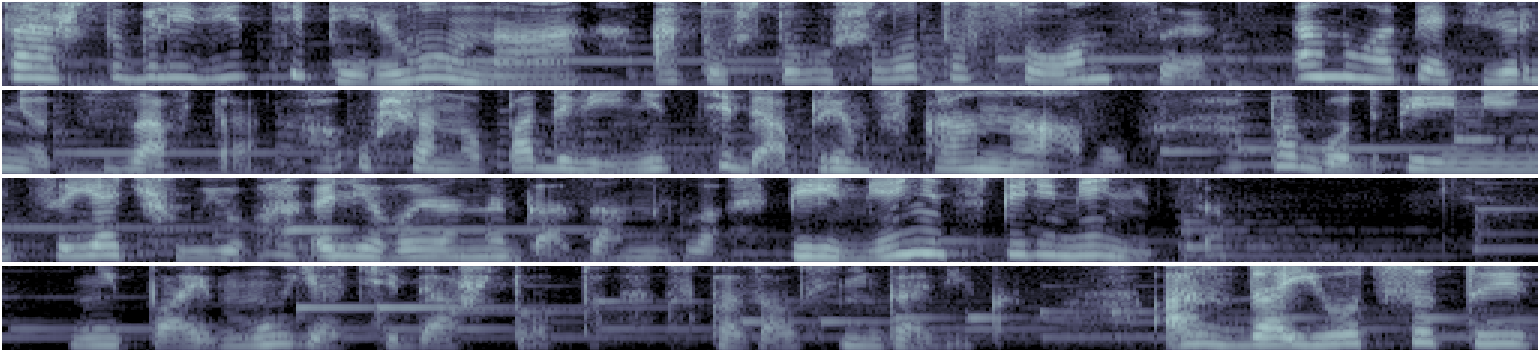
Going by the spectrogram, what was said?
Та, что глядит теперь луна, а то, что ушло, то солнце. Оно опять вернется завтра. Уж оно подвинет тебя прям в канаву. Погода переменится, я чую, левая нога заныла. Переменится, переменится. «Не пойму я тебя что-то», — сказал Снеговик. «А сдается ты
